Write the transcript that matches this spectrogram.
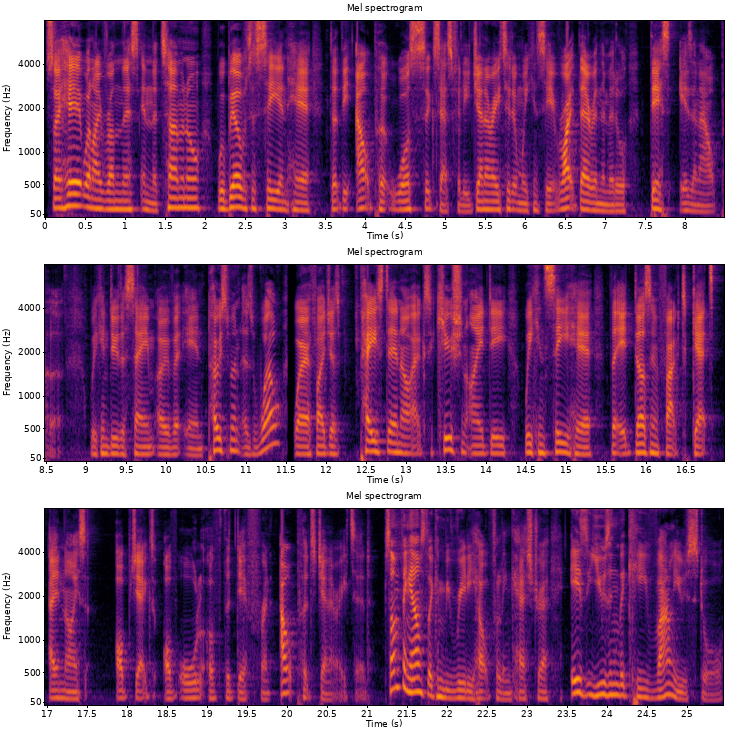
So here, when I run this in the terminal, we'll be able to see in here that the output was successfully generated and we can see it right there in the middle. This is an output. We can do the same over in Postman as well, where if I just paste in our execution ID, we can see here that it does in fact get a nice object of all of the different outputs generated. Something else that can be really helpful in Kestra is using the key value store.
